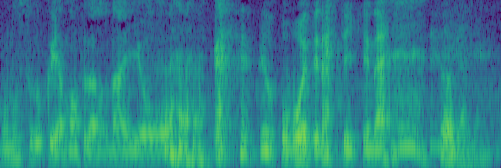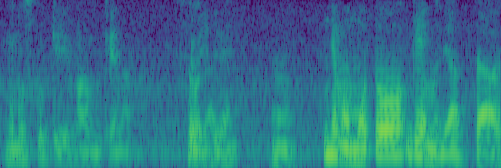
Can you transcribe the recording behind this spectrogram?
ものすごく山札の内容を 覚えてないといけない。そうだね。ものすごくゲーマー向けなそうだね。うんでも元ゲームであった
